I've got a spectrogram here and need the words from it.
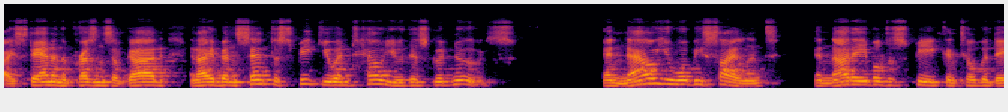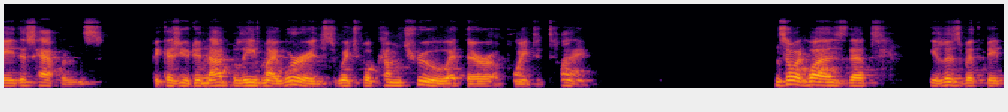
I stand in the presence of God, and I have been sent to speak you and tell you this good news. And now you will be silent and not able to speak until the day this happens, because you did not believe my words, which will come true at their appointed time. And so it was that Elizabeth be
